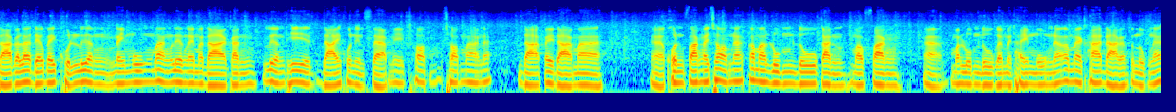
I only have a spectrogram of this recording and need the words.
ด่ากันแล้วเดี๋ยวไปขุนเรื่องในมุ้งบ้างเรื่องอะไรมาด่ากัน เรื่องที่ด่าให้คนอื่นแสบไม่ชอบชอบมากนะด่าไปด่ามาคนฟังก็ชอบนะ ก็มาลุมดูกันมาฟังมาลุมดูกันไปไทยมุงนะแม่ค้าด่ากันสนุกนะ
